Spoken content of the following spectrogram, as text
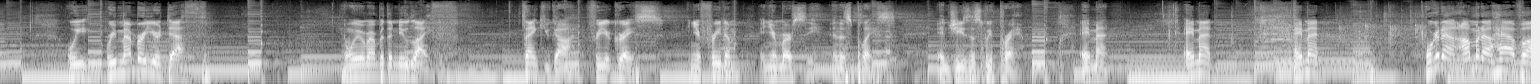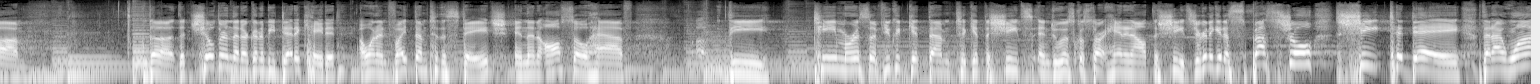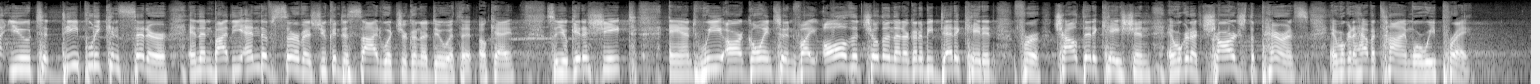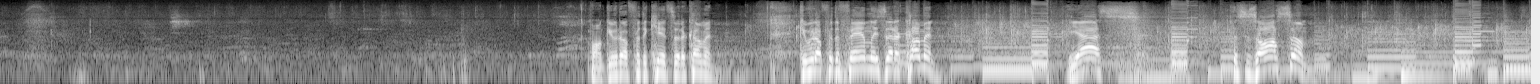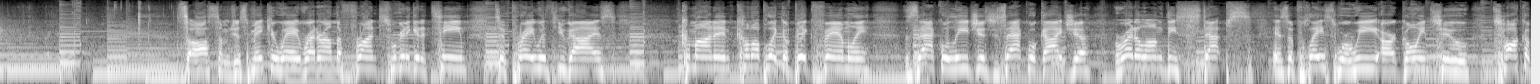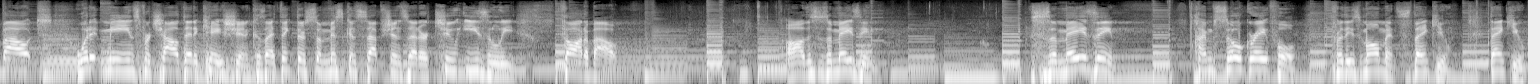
We remember your death and we remember the new life. Thank you, God, for your grace and your freedom and your mercy in this place. In Jesus we pray. Amen. Amen. Amen. We're gonna, I'm gonna have um, the, the children that are to be dedicated, I want to invite them to the stage and then also have uh, the team, Marissa, if you could get them to get the sheets and let's go start handing out the sheets. You're gonna get a special sheet today that I want you to deeply consider, and then by the end of service, you can decide what you're gonna do with it, okay? So you'll get a sheet, and we are going to invite all the children that are gonna be dedicated for child dedication, and we're gonna charge the parents, and we're gonna have a time where we pray. Come on, give it up for the kids that are coming. Give it up for the families that are coming. Yes, this is awesome. It's awesome. Just make your way right around the front. We're going to get a team to pray with you guys. Come on in, come up like a big family. Zach will lead you, Zach will guide you. Right along these steps is a place where we are going to talk about what it means for child dedication, because I think there's some misconceptions that are too easily thought about. Oh, this is amazing. This is amazing. I'm so grateful for these moments. Thank you. Thank you.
